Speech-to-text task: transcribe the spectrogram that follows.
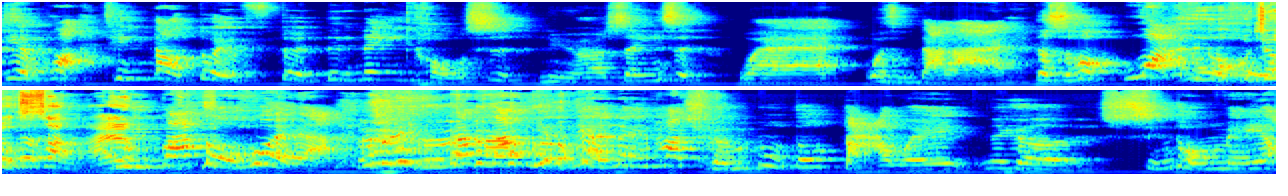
电话，听到对对对那一头是女儿声音是喂，为什么打来的时候，哇，那个火就上来了，尾巴都会啊，所以刚刚演练的那一趴全部都打为那个形同没有，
